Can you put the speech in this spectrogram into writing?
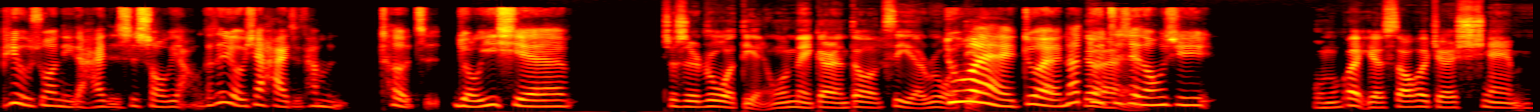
譬如说你的孩子是收养，可是有一些孩子他们特质有一些，就是弱点，我们每个人都有自己的弱点。对对，那对这些东西，我们会有时候会觉得 shame，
